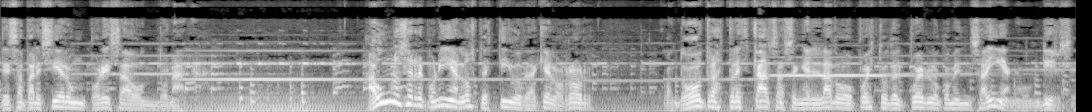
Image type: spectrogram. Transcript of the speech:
desaparecieron por esa hondonada. Aún no se reponían los testigos de aquel horror cuando otras tres casas en el lado opuesto del pueblo comenzarían a hundirse.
